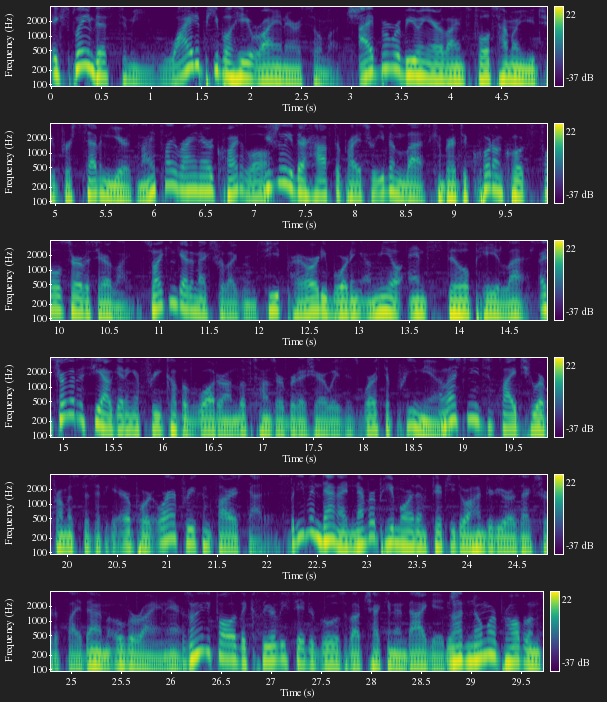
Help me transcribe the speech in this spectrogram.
Explain this to me. Why do people hate Ryanair so much? I've been reviewing airlines full time on YouTube for seven years and I fly Ryanair quite a lot. Usually they're half the price or even less compared to quote unquote full service airlines. So I can get an extra legroom seat, priority boarding, a meal, and still pay less. I struggle to see how getting a free cup of water on Lufthansa or British Airways is worth the premium unless you need to fly to or from a specific airport or have frequent flyer status. But even then, I'd never pay more than 50 to 100 euros extra to fly them over Ryanair. As long as you follow the clearly stated rules about check-in and baggage, you'll have no more problems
